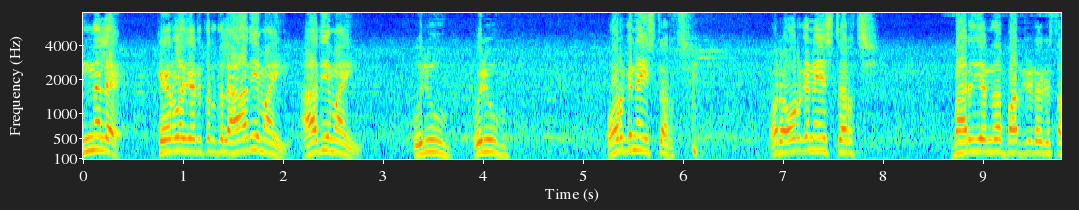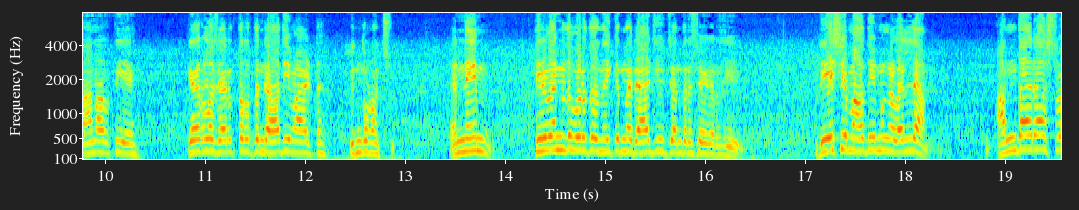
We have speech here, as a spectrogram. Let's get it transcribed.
ഇന്നലെ കേരള ചരിത്രത്തിൽ ആദ്യമായി ആദ്യമായി ഒരു ഒരു ഓർഗനൈസ് ചർച്ച് ഒരു ഓർഗനൈസ് ചർച്ച് ഭാരതീയ ജനതാ പാർട്ടിയുടെ ഒരു സ്ഥാനാർത്ഥിയെ കേരള ചരിത്രത്തിന്റെ ആദ്യമായിട്ട് പിന്തുണച്ചു. എന്നെയും തിരുവനന്തപുരത്ത് നിൽക്കുന്ന രാജീവ് ചന്ദ്രശേഖർജിയും ദേശീയ മാധ്യമങ്ങളെല്ലാം അന്താരാഷ്ട്ര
